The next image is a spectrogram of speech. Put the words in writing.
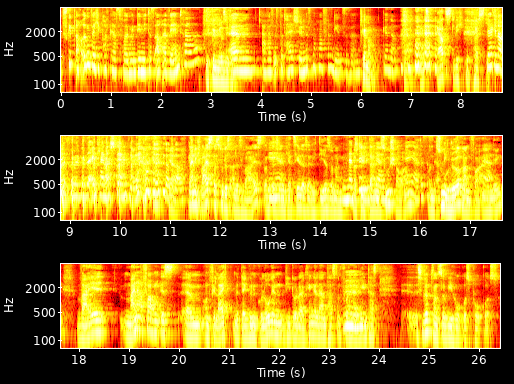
es gibt auch irgendwelche Podcast-Folgen, in denen ich das auch erwähnt habe. Ich bin mir sicher. Ähm, aber es ist total schön, das nochmal von dir zu hören. Genau. Genau. Ja, jetzt ärztlich getestet. ja, genau, das ist wie so ein kleiner Stempel ja. drauf. Nein, ich weiß, dass du das alles weißt und deswegen, ich erzähle das ja nicht dir, sondern natürlich, natürlich deinen Zuschauern und Zuhörern vor allen Dingen, weil meine Erfahrung ist, ähm, und vielleicht mit der Gynäkologin, die du da kennengelernt hast und vorhin mhm. erwähnt hast, es wirkt sonst so wie Hokuspokus.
